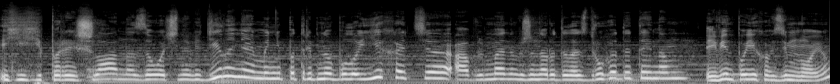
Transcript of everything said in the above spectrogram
і перейшла на заочне відділення. і Мені потрібно було їхати. А в мене вже народилась друга дитина. І він поїхав зі мною.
